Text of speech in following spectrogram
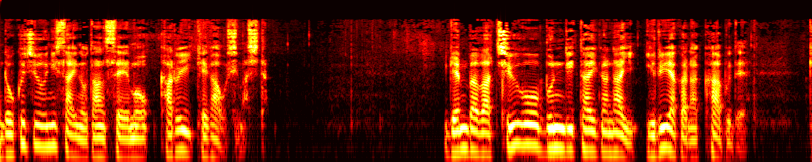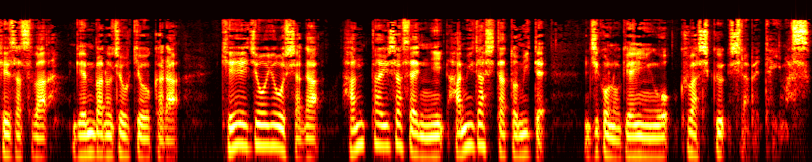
62歳の男性も軽い怪我をしました。現場は中央分離帯がない緩やかなカーブで警察は現場の状況から軽乗用車が反対車線にはみ出したとみて事故の原因を詳しく調べています。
